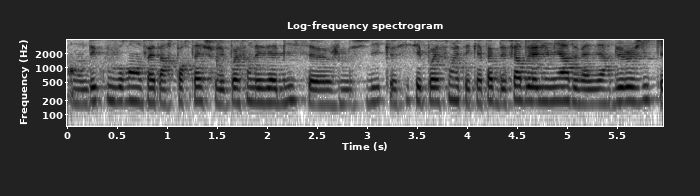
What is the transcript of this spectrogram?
En découvrant en fait un reportage sur les poissons des abysses, euh, je me suis dit que si ces poissons étaient capables de faire de la lumière de manière biologique,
